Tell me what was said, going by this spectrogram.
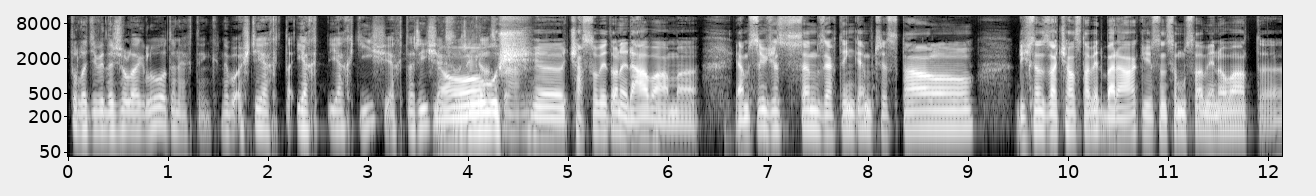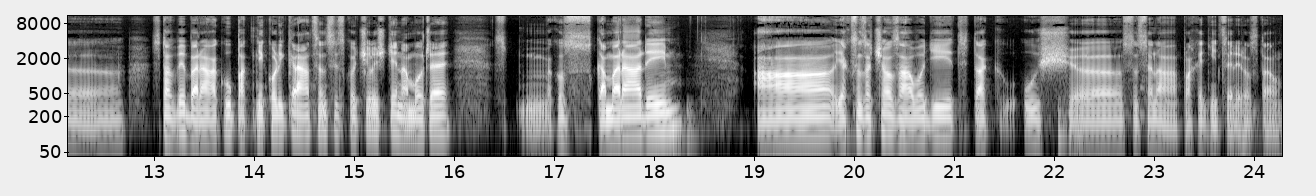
Tohle ti vydrželo jak dlouho ten jachting? Nebo ještě jacht, jacht, jachtíš, jachtaříš? Jak no, říká už správně? Eh, časově to nedávám. Já myslím, že jsem s jachtingem přestal, když jsem začal stavět barák, že jsem se musel věnovat uh, stavbě baráku, pak několikrát jsem si skočil ještě na moře jako s kamarády a jak jsem začal závodit, tak už uh, jsem se na plachetnici dostal.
